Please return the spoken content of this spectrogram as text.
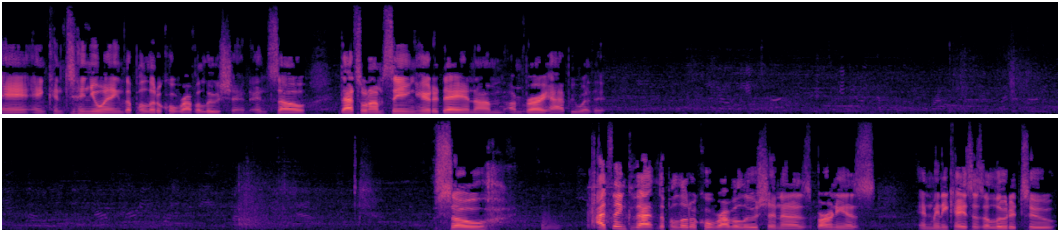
and, and, continuing the political revolution. And so that's what I'm seeing here today, and I'm I'm very happy with it. So I think that the political revolution, as Bernie has in many cases alluded to,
